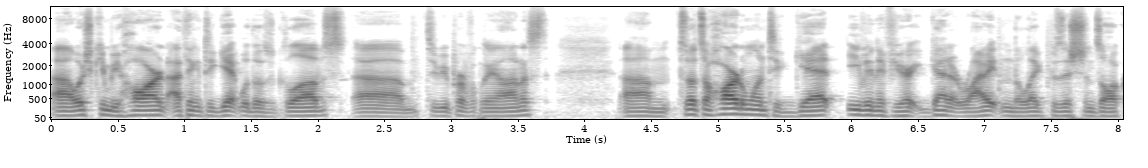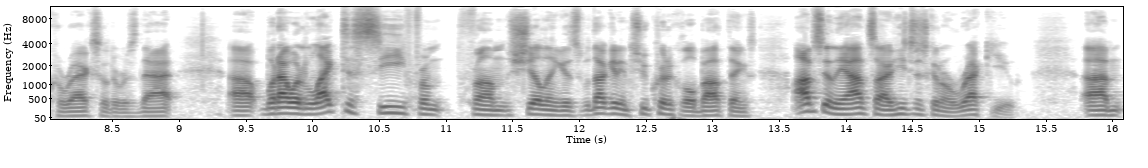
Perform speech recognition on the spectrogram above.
uh, which can be hard, I think, to get with those gloves. Um, to be perfectly honest. Um, so it's a hard one to get, even if you got it right and the leg position's all correct. So there was that. Uh, what I would like to see from from Schilling is, without getting too critical about things, obviously on the outside he's just going to wreck you. Um,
